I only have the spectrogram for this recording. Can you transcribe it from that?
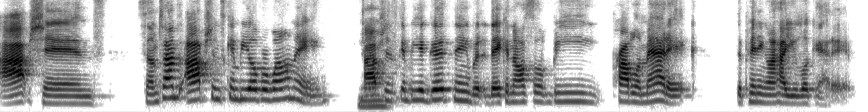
options, sometimes options can be overwhelming. Yeah. Options can be a good thing, but they can also be problematic depending on how you look at it.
